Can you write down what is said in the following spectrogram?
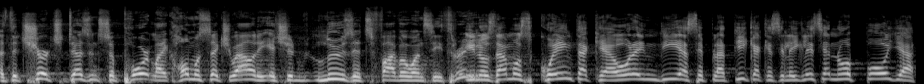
if the church doesn't support like homosexuality, it should lose its Y 501c3. nos damos cuenta que ahora en día se platica que si la iglesia no apoya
